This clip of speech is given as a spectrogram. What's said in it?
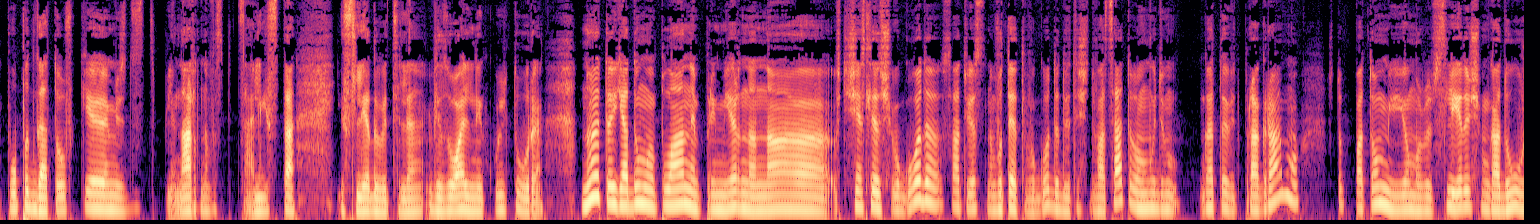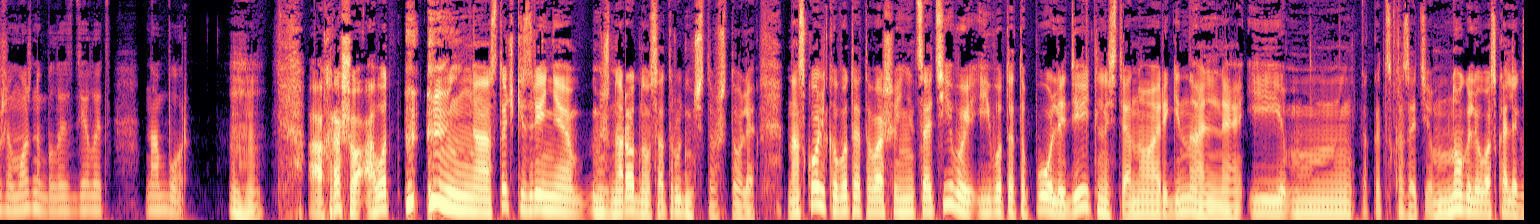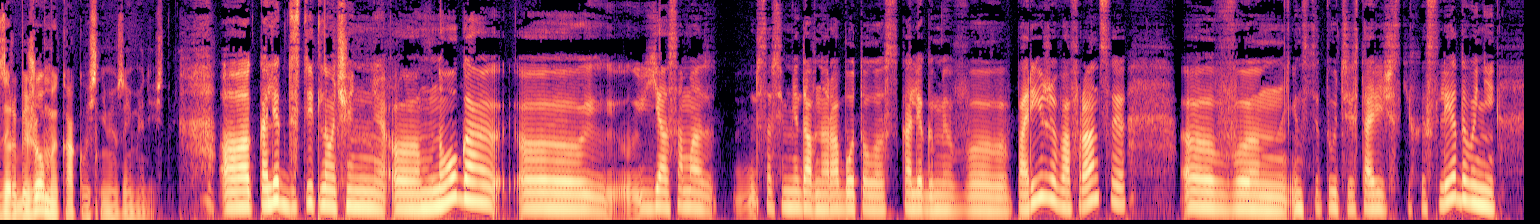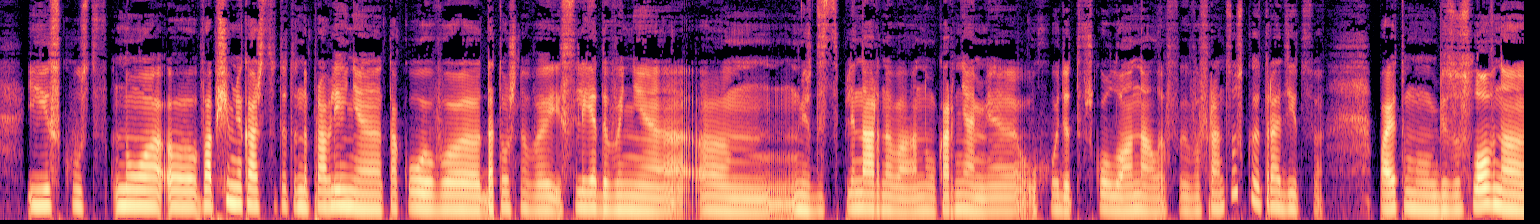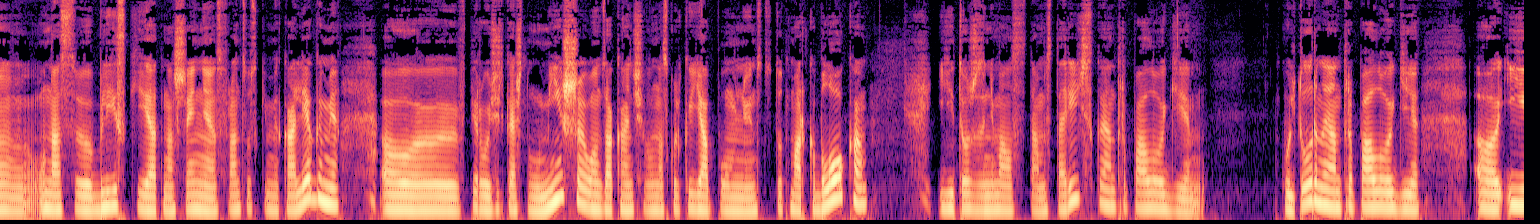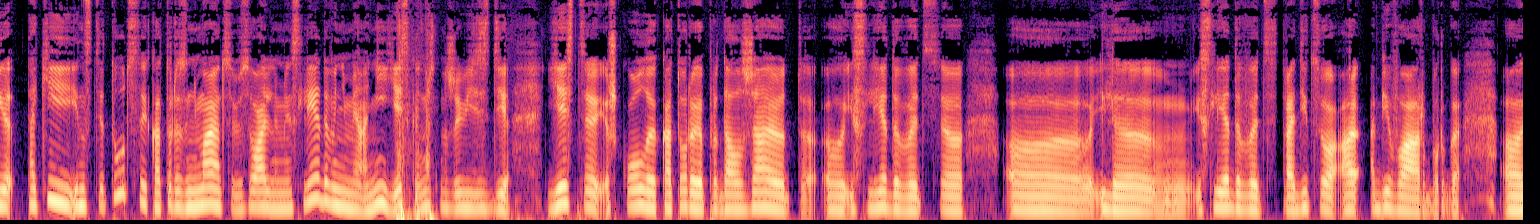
по подготовке междисциплинарного специалиста, исследователя визуальной культуры. Но это, я думаю, планы примерно на в течение следующего года, соответственно, вот этого года, 2020 мы будем готовить программу, чтобы потом ее, может быть, в следующем году уже можно было сделать набор. Угу. А, хорошо, а вот с точки зрения международного сотрудничества, что ли, насколько вот эта ваша инициатива и вот это поле деятельности, оно оригинальное, и, как это сказать, много ли у вас коллег за рубежом, и как вы с ними взаимодействуете? А, коллег действительно очень э, много. Э, я сама совсем недавно работала с коллегами в Париже, во Франции, э, в Институте исторических исследований, и искусств. Но э, вообще, мне кажется, вот это направление такого дотошного исследования э, междисциплинарного, оно корнями уходит в школу аналов и во французскую традицию. Поэтому, безусловно, у нас близкие отношения с французскими коллегами. Э, в первую очередь, конечно, у Миши. Он заканчивал, насколько я помню, институт Марка Блока и тоже занимался там исторической антропологией, культурной антропологией. Э, и такие институции, которые занимаются визуальными исследованиями, они есть, конечно же, везде. Есть э, школы, которые продолжают э, исследовать или исследовать традицию Аби Варбурга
